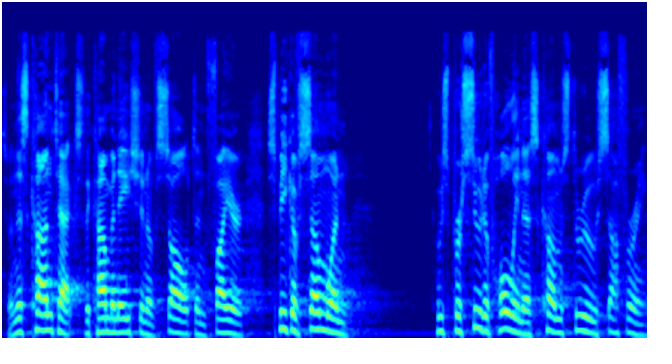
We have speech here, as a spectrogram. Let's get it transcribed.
So, in this context, the combination of salt and fire speak of someone whose pursuit of holiness comes through suffering.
